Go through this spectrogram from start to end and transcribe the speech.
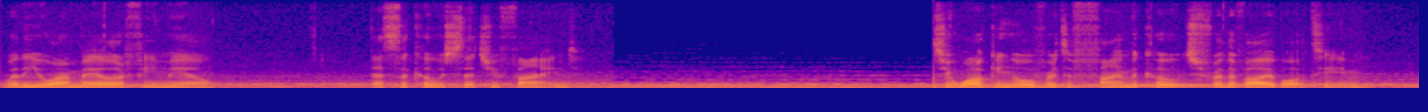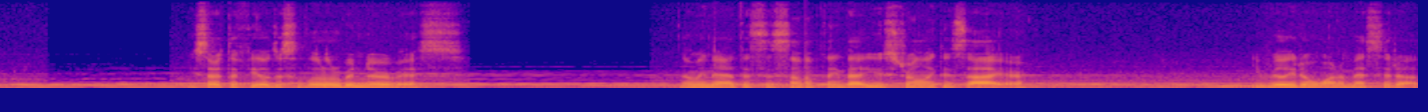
whether you are male or female. That's the coach that you find. As you're walking over to find the coach for the volleyball team, you start to feel just a little bit nervous, knowing that this is something that you strongly desire. You really don't want to mess it up.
